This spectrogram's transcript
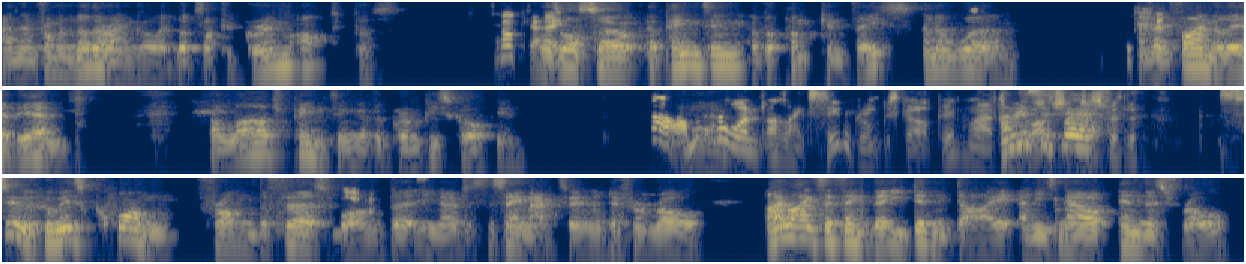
and then from another angle, it looks like a grim octopus. Okay. There's also a painting of a pumpkin face and a worm, and then finally at the end, a large painting of a grumpy scorpion. Oh, I'm Yeah. I want, I'd like to see the Grumpy Scorpion. I have to And this is where- just the. Sue, who is Kwong from the first Yeah. one, but you know, just the same actor in a different role. I like to think that he didn't die and he's now in this role,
